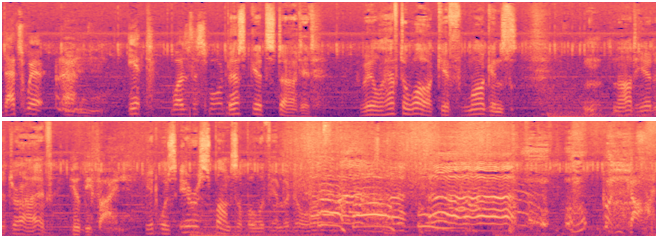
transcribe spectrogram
That's where um, it was this morning. Best get started. We'll have to walk if Morgan's not here to drive. He'll be fine. It was irresponsible of him to go Good God.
